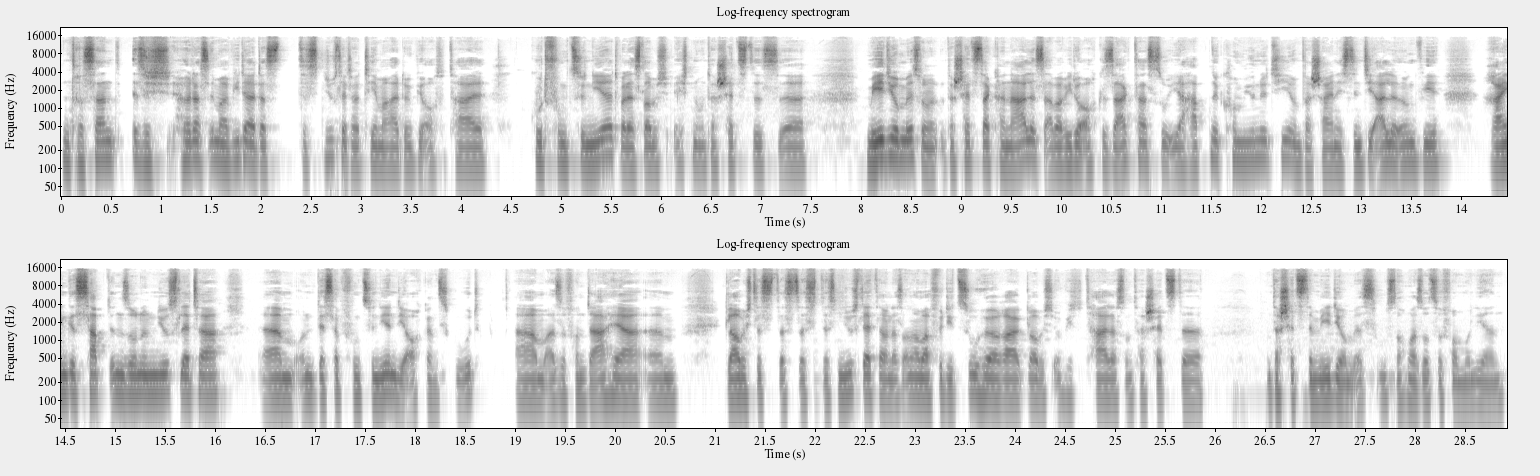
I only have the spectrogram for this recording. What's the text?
Interessant. Also ich höre das immer wieder, dass das Newsletter-Thema halt irgendwie auch total gut funktioniert, weil das, glaube ich, echt ein unterschätztes äh, Medium ist und ein unterschätzter Kanal ist. Aber wie du auch gesagt hast, so ihr habt eine Community und wahrscheinlich sind die alle irgendwie reingesubbt in so einem Newsletter ähm, und deshalb funktionieren die auch ganz gut. Ähm, also von daher ähm, glaube ich, dass, dass, dass das Newsletter und das auch nochmal für die Zuhörer, glaube ich, irgendwie total das unterschätzte unterschätzte Medium ist, um es nochmal so zu formulieren.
